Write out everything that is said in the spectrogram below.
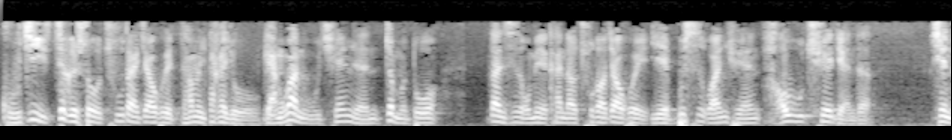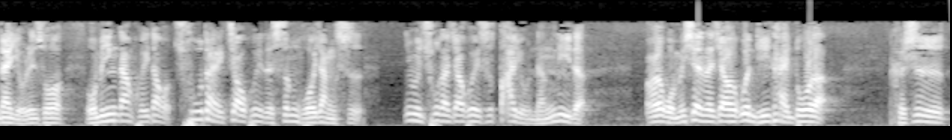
估计这个时候初代教会他们大概有两万五千人这么多。但是我们也看到初代教会也不是完全毫无缺点的。现在有人说我们应当回到初代教会的生活样式，因为初代教会是大有能力的，而我们现在教会问题太多了。可是。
